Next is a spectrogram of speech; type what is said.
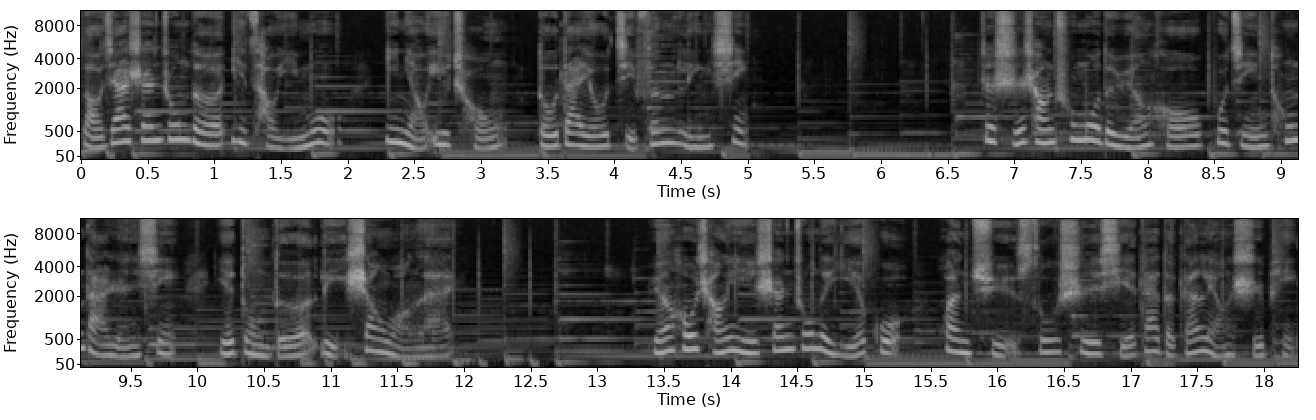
老家山中的一草一木、一鸟一虫都带有几分灵性。这时常出没的猿猴不仅通达人性，也懂得礼尚往来。猿猴常以山中的野果换取苏轼携带的干粮食品。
